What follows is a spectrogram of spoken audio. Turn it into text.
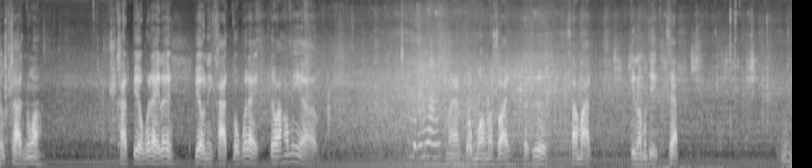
รสชาตินัว ขาดเปรี้ยวไ่ได้เลย เปรี้ยวนี่ขาดตกไ่ได้ แต่ว่าเขามีเอ่อบุกม่วงมาบะม่วงมาซอย ก็คือสามารถกินแล้วมันสิแซ่บอืม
